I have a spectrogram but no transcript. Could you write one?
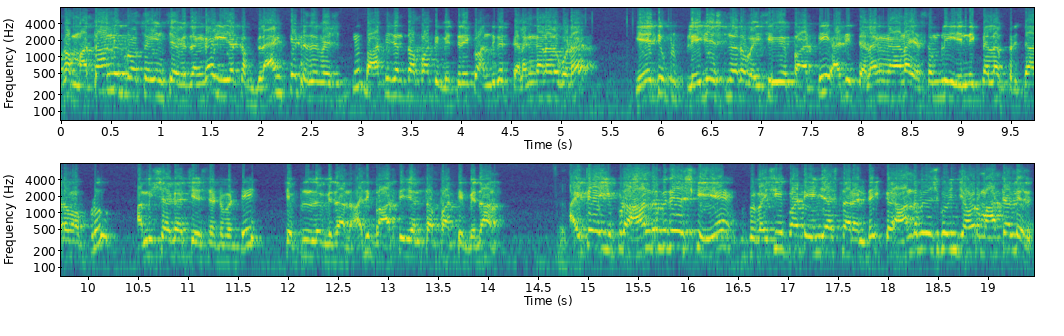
ఒక మతాన్ని ప్రోత్సహించే విధంగా ఈ యొక్క బ్లాంకెట్ రిజర్వేషన్కి భారతీయ జనతా పార్టీ వ్యతిరేకం. అందుకే తెలంగాణలో కూడా ఏదైతే ఇప్పుడు ప్లే చేస్తున్నారో వైసీపీ పార్టీ అది తెలంగాణ అసెంబ్లీ ఎన్నికల ప్రచారం అప్పుడు అమిత్ షా గారు చేసినటువంటి చెప్పిన విధానం. అది భారతీయ జనతా పార్టీ విధానం. అయితే ఇప్పుడు ఆంధ్రప్రదేశ్కి ఇప్పుడు వైసీపీ పార్టీ ఏం చేస్తున్నారంటే ఇక్కడ ఆంధ్రప్రదేశ్ గురించి ఎవరు మాట్లాడలేదు.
